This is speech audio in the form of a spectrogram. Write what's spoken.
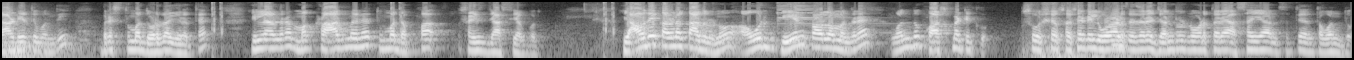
ದಾಢ್ಯತೆ ಬಂದು ಬ್ರೆಸ್ಟ್ ತುಂಬಾ ದೊಡ್ಡದಾಗಿರುತ್ತೆ. ಇಲ್ಲಾಂದ್ರೆ ಮಕ್ಕಳಾದ್ಮೇಲೆ ತುಂಬಾ ದಪ್ಪ ಸೈಜ್ ಜಾಸ್ತಿ ಆಗ್ಬೋದು. ಯಾವುದೇ ಕಾರಣಕ್ಕಾದ್ರೂ ಅವ್ರಿಗೆ ಏನು ಪ್ರಾಬ್ಲಮ್ ಅಂದ್ರೆ ಒಂದು ಕಾಸ್ಮೆಟಿಕ್ ಸೋಷಿಯಲ್ ಸೊಸೈಟಿಲಿ ಓಡಾಡ್ತಾ ಇದ್ದಾರೆ ಜನರು ನೋಡ್ತಾರೆ ಅಸಹ್ಯ ಅನ್ಸುತ್ತೆ ಅಂತ ಒಂದು.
